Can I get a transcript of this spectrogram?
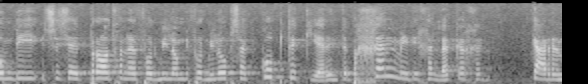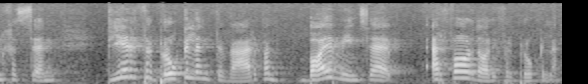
om die soos jy praat van 'n formule om die formule op sy kop te keer en te begin met die gelukkige kerngesin deur verbrokkeling te werk want baie mense ervaar daardie verbrokkeling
